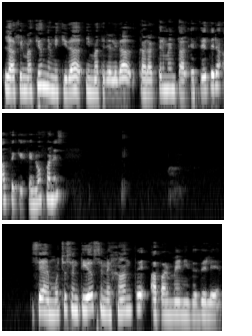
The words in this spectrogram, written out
La afirmación de unicidad, inmaterialidad, carácter mental, etc., hace que Genófanes sea en muchos sentidos semejante a Parménides de Lea.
